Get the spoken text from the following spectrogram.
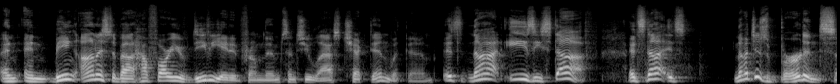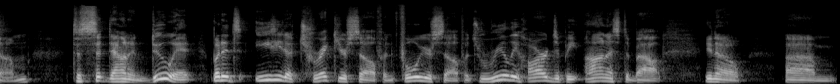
and, and being honest about how far you've deviated from them since you last checked in with them. It's not easy stuff. It's not it's not just burdensome to sit down and do it, but it's easy to trick yourself and fool yourself. It's really hard to be honest about, you know, um,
